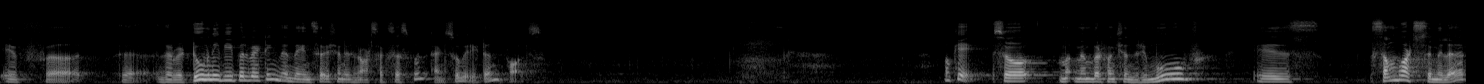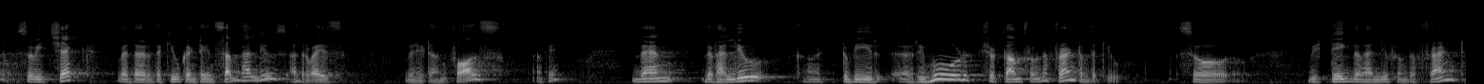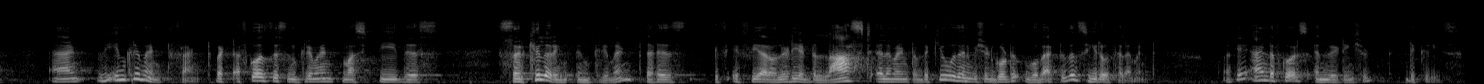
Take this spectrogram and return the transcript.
If uh, uh, there were too many people waiting then the insertion is not successful and so we return false. Okay, so member function remove is somewhat similar. So, we check whether the queue contains some values otherwise we return false. Okay. Then the value uh, to be uh, removed should come from the front of the queue. So, we take the value from the front and we increment front. But of course this increment must be this circular in increment. That is if, if we are already at the last element of the queue then we should go to go back to the zeroth element. Okay? And of course n waiting should decrease.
